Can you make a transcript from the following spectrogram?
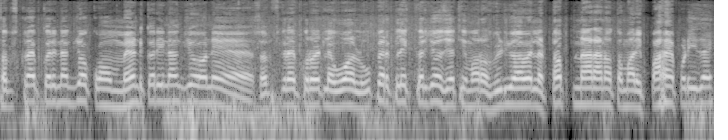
સબસ્ક્રાઇબ કરી નાખજો કોમેન્ટ કરી નાખજો અને સબસ્ક્રાઇબ કરો એટલે ઓલ ઉપર ક્લિક કરજો, જેથી મારો વીડિયો આવે એટલે ટપ નારાનો તમારી પાસે પડી જાય.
